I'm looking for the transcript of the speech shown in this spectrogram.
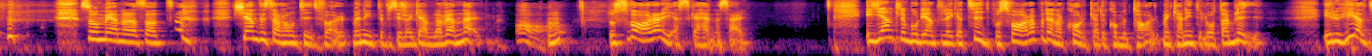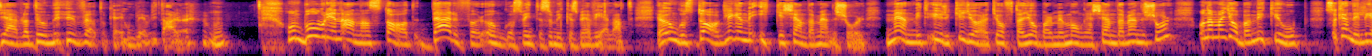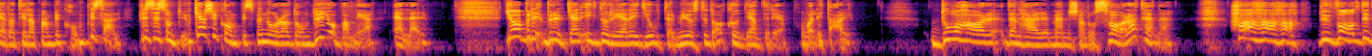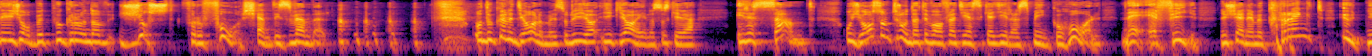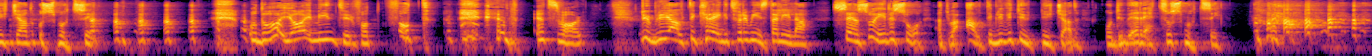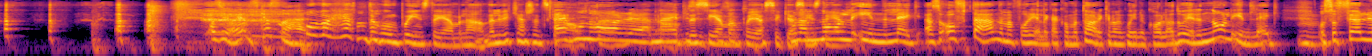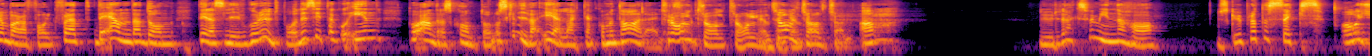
så hon menar alltså att kändisar har hon tid för, men inte för sina gamla vänner. Mm. Då svarar Jessica henne så här. Egentligen borde jag inte lägga tid på att svara på denna korkade kommentar, men kan inte låta bli. Är du helt jävla dum i huvudet? Okej, hon blev lite arg. Mm. Hon bor i en annan stad, därför umgås vi inte så mycket som jag velat. Jag umgås dagligen med icke kända människor, men mitt yrke gör att jag ofta jobbar med många kända människor och när man jobbar mycket ihop så kan det leda till att man blir kompisar. Precis som du kanske är kompis med några av dem du jobbar med, eller? Jag br- brukar ignorera idioter, men just idag kunde jag inte det. Hon var lite arg. Då har den här människan då svarat henne. Ha ha ha, du valde det jobbet på grund av just för att få kändisvänner. och då kunde inte jag hålla mig så då gick jag in och så skrev jag är det sant? Och jag som trodde att det var för att Jessica gillar smink och hår. Nej fy, nu känner jag mig kränkt, utnyttjad och smutsig. och då har jag i min tur fått, fått ett, ett svar. Du blir alltid kränkt för det minsta lilla. Sen så är det så att du har alltid blivit utnyttjad och du är rätt så smutsig. alltså jag älskar såna här. Och vad hette hon på Instagram eller han? Eller vi kanske inte ska Nej, hon outa. har, eh, nej ja, precis. Det ser man på Jessicas Hon har Instagram. noll inlägg. Alltså ofta när man får elaka kommentarer kan man gå in och kolla. Då är det noll inlägg. Mm. Och så följer de bara folk. För att det enda de, deras liv går ut på, det är att sitta gå in på andras konton och skriva elaka kommentarer. liksom. Troll, troll, troll helt Troll, enkelt. troll, troll. Ja. Nu är det dags för min aha. Nu ska vi prata sex. Oj!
